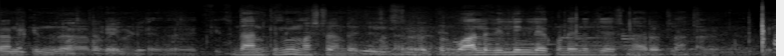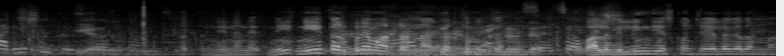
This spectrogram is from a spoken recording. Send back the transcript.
దాని కింద పేమెంట్ దాని కింద మస్ట్ హండ్రెడ్ చేసినారు ఇప్పుడు వాళ్ళు విల్లింగ్ లేకుండా ఎందుకు చేసినారు అట్లా. నేననే నీ నీ తరపునే మాట్లాడు నాకు అర్థమవుతుంది వాళ్ళు విల్లింగ్ చేసుకొని చేయాలి కదమ్మా?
